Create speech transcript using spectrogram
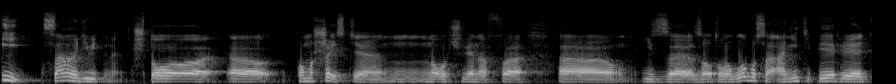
И самое удивительное, что по-моему, шесть э, новых членов э, э, из «Золотого глобуса», они теперь,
